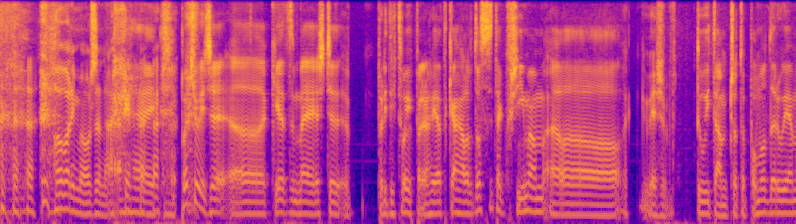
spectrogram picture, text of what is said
hovoríme o ženách. Hej. Počuj, že uh, keď sme ešte pri tých tvojich prehliadkách, ale to si tak všímam, uh, vieš, tu i tam, čo to pomoderujem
